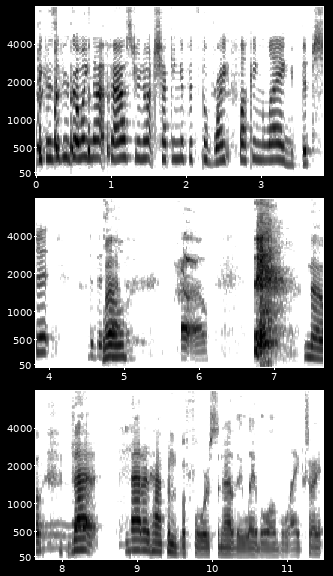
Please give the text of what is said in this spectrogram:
Because if you're going that fast, you're not checking if it's the right fucking leg, dipshit. Did this Well- happen? Uh oh. No, that that had happened before, so now they label all the legs, right?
